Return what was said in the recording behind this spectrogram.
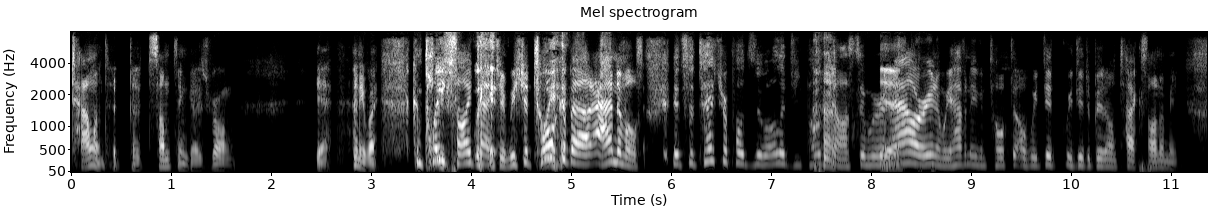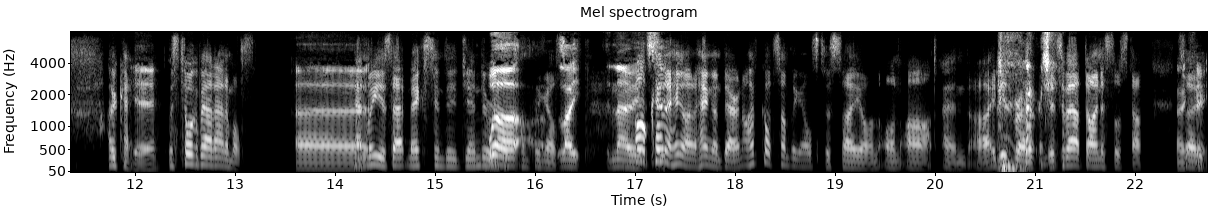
talented, but something goes wrong. Yeah. Anyway, complete side tangent. We should talk about animals. It's the Tetrapod Zoology podcast, and we're an hour in, and we haven't even talked. Oh, we did. We did a bit on taxonomy. Okay, Yeah. let's talk about animals. Uh, Can we? Is that next in the agenda, or well, it something else? like no. Oh, can I, hang on, hang on, Darren. I've got something else to say on on art, and uh, it is relevant. it's about dinosaur stuff. So, okay.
